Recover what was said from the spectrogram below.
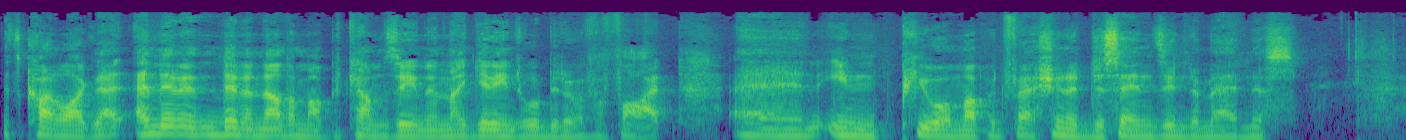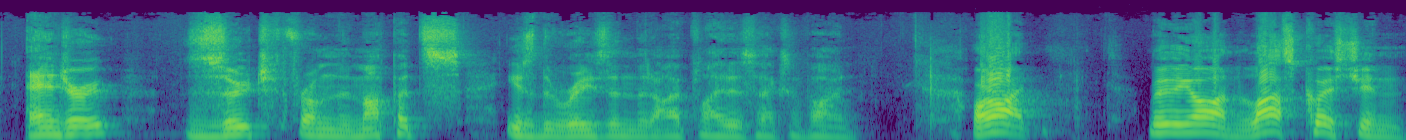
It's kind of like that, and then and then another Muppet comes in, and they get into a bit of a fight, and in pure Muppet fashion, it descends into madness. Andrew, Zoot from the Muppets is the reason that I play the saxophone. All right, moving on. Last question.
